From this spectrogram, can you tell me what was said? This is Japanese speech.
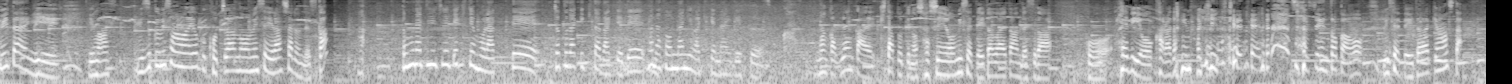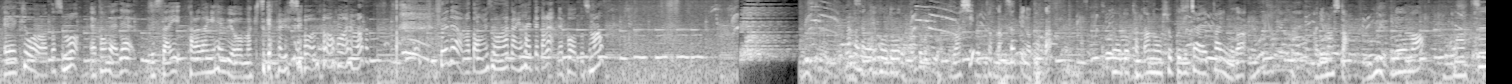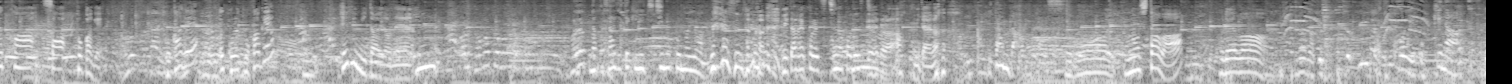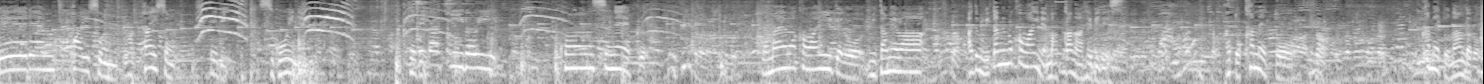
みたいにいます。水汲さんはよくこちらのお店いらっしゃるんですか？友達に連れてきてもらって、ちょっとだけ来ただけで、まだそんなには来てないです。なんか前回来た時の写真を見せていただいたんですがこうヘビを体に巻きつけてる 写真とかを見せていただきました、えー今日は私も、えカフェで実際体にヘビを巻きつけたりしようと思います。それではまたお店の中に入ってからレポートします。先ほどわし鷹？さっきの鷹？先ほど鷹のお食事タイムがありました。これは？松笠トカゲ。トカゲ？えこれトカゲ？ヘビみたいだね。なんかサイズ的に土の子のような。なんか見た目これ土の子ですって言われたらあみたいな。すいたんだ。ごい。この下は？これはこういう大きな、レーレンパイソン。パイソンヘビ。すごいねヘビが黄色い、コーンスネーク。名前は可愛いけど見た目はあでも見た目も可愛いね。真っ赤なヘビです。あとカメとカメとなんだろう。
